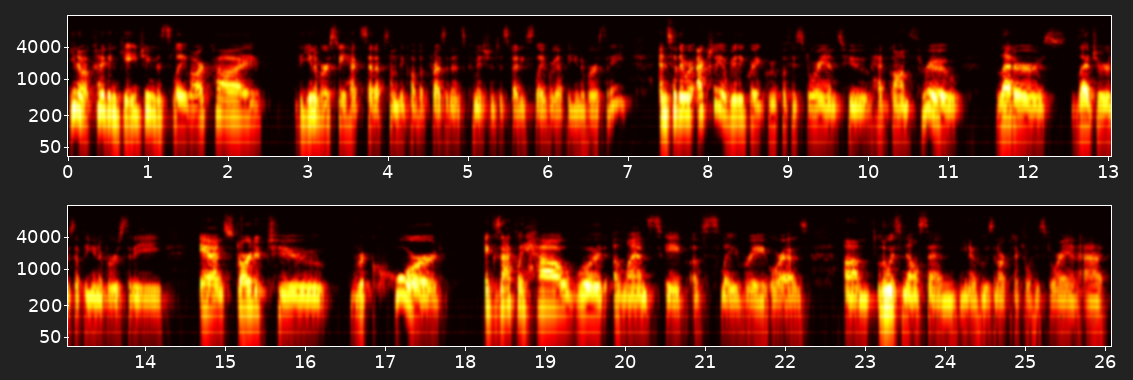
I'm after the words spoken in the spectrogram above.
you know, kind of engaging the slave archive. The university had set up something called the President's Commission to Study Slavery at the university. And so there were actually a really great group of historians who had gone through letters, ledgers of the university, and started to record exactly how would a landscape of slavery, or as um, Louis Nelson, you know, who's an architectural historian at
